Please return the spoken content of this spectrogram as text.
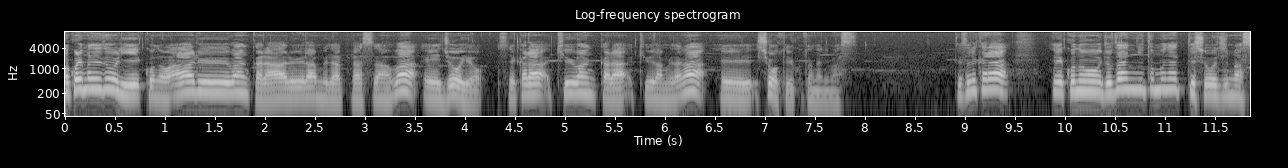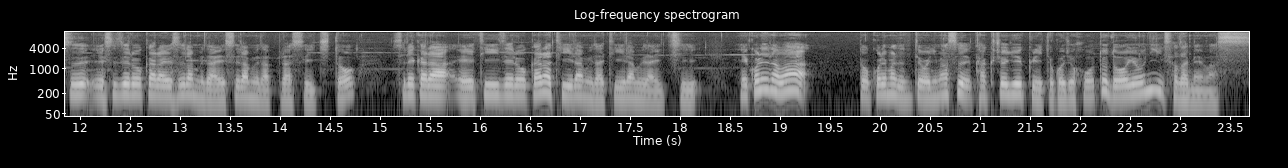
まこれまで通りこの R1 から R ラムダプラス1は剰余それから Q1 から Q ラムダが商ということになります。でそれからこの除算に伴って生じます S0 から S ラムダ S ラムダプラス1とそれから T0 から T ラムダ T ラムダ1これらはこれまで出ております拡張ユークリッド互除法と同様に定めます。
